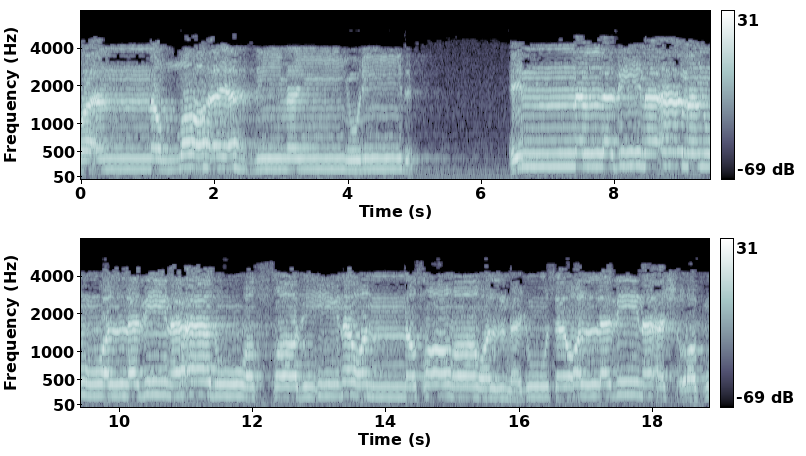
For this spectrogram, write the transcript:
وأن الله يهدي من يريد. إن هادوا والصابئين والنصارى والمجوس والذين أشركوا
